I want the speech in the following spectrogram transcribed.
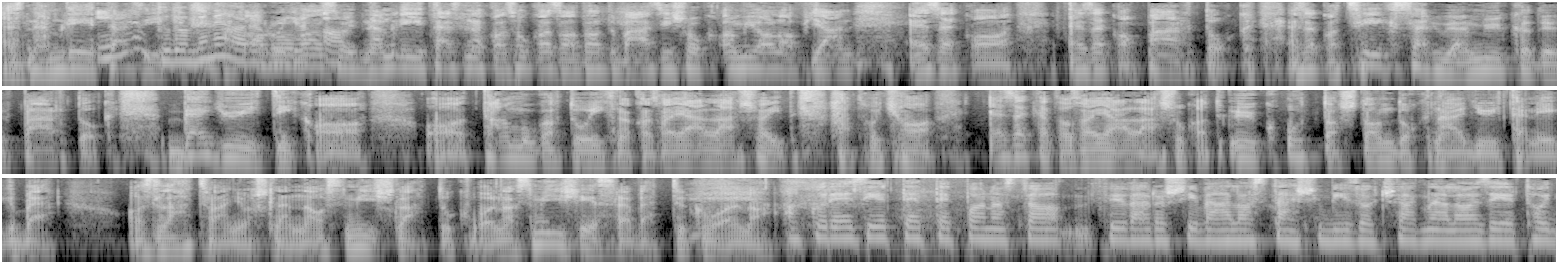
Ez nem létezik. Én tudom, de ne hát arról van szó, hogy nem léteznek azok az adatbázisok, ami alapján ezek a, ezek a pártok, ezek a cégszerűen működő pártok begyűjtik a, a támogatóiknak az ajánlásait. Hát, hogyha ezeket az ajánlásokat ők ott a standoknál gyűjtenék be, az látványos lenne, azt mi is láttuk volna, azt mi is észrevettük volna. Akkor ezért tettek panaszt a fővárosi választási bizottságnál azért, hogy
